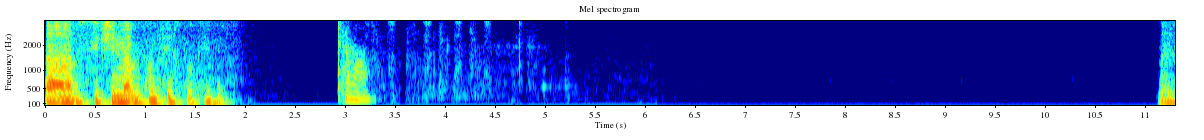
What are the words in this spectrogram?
آه آه بال section ما بكون في خطوط hidden تمام. طيب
